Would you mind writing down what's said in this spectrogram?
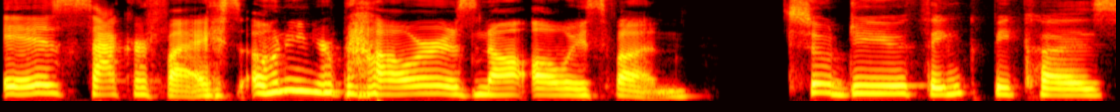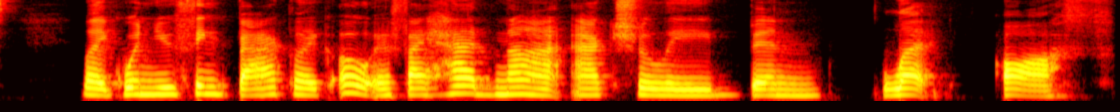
is sacrifice. Owning your power is not always fun. So, do you think because like when you think back, like, oh, if I had not actually been let off,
